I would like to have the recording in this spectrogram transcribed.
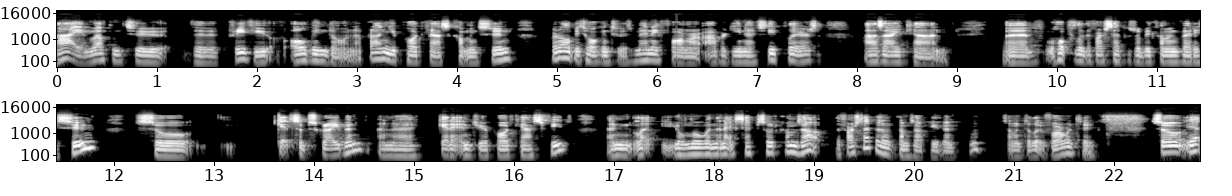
Hi, and welcome to the preview of All Been Done, a brand new podcast coming soon, where I'll be talking to as many former Aberdeen FC players as I can. Um, hopefully, the first episode will be coming very soon, so get subscribing and uh, get it into your podcast feed, and let you'll know when the next episode comes up. The first episode comes up, even hmm, something to look forward to. So, yeah,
